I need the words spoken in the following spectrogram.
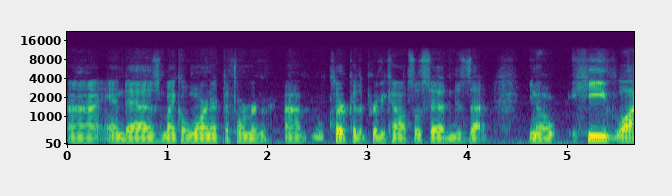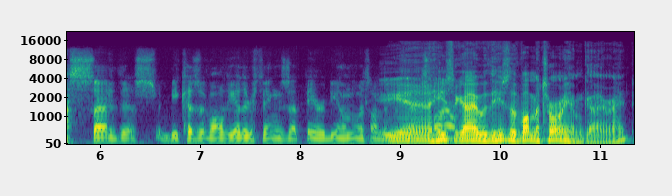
Uh, and as Michael Wernick, the former uh, clerk of the Privy Council, said, is that you know he lost sight of this because of all the other things that they are dealing with on the yeah. He's the guy with he's the vomitorium guy, right?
